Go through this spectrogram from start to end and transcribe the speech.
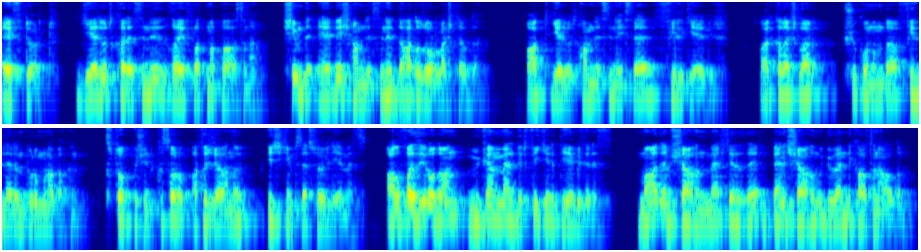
F4. G4 karesini zayıflatma pahasına. Şimdi E5 hamlesini daha da zorlaştırdı. At G4 hamlesine ise fil G1. Arkadaşlar şu konumda fillerin durumuna bakın. Stockfish'in kısa rok atacağını hiç kimse söyleyemez. Alfa Zero'dan mükemmel bir fikir diyebiliriz. Madem şahın merkezde ben şahımı güvenlik altına aldım.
